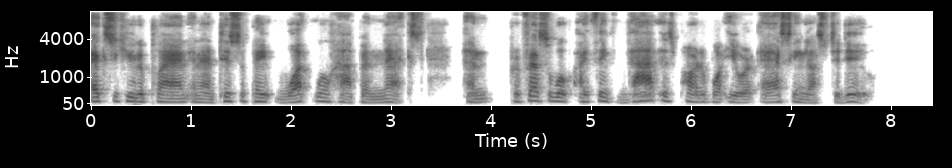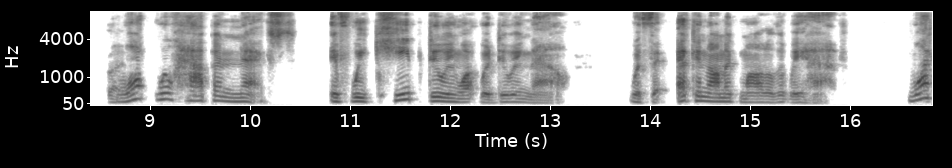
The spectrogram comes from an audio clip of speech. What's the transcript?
execute a plan, and anticipate what will happen next. And Professor Wolff, I think that is part of what you are asking us to do. Right. What will happen next if we keep doing what we're doing now with the economic model that we have? What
